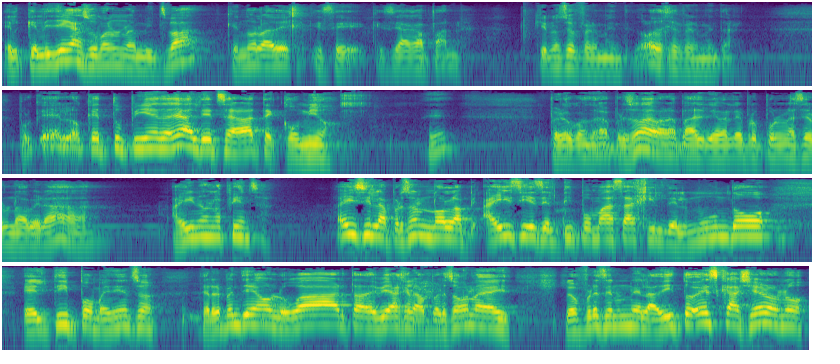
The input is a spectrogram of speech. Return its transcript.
el que le llega a sumar una mitzvah, que no la deje que se, que se haga pan, que no se fermente, no lo deje fermentar. Porque lo que tú piensas, ya el día de te comió. ¿eh? Pero cuando la persona le, le proponen hacer una verá, ahí no la piensa. Ahí sí la persona no la... Ahí sí es el tipo más ágil del mundo, el tipo mediano. De repente llega a un lugar, está de viaje la persona y le ofrecen un heladito. ¿Es cashier o no?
